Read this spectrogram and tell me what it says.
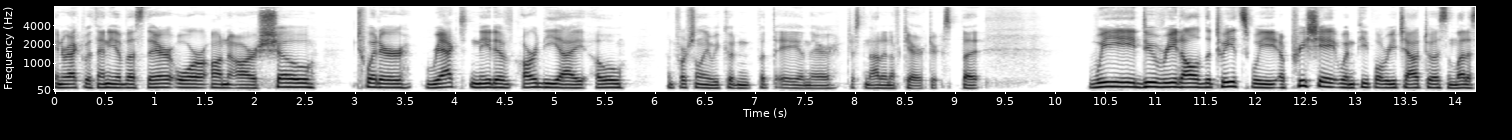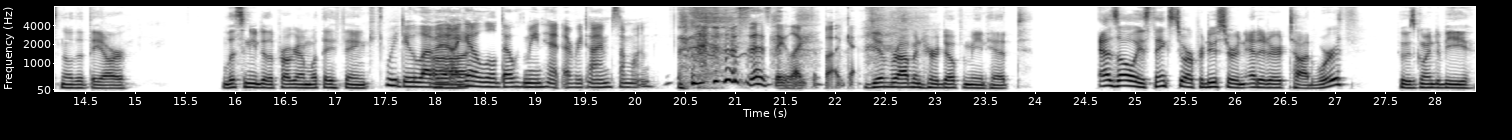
Interact with any of us there or on our show Twitter, React Native RDIO. Unfortunately, we couldn't put the A in there, just not enough characters. But we do read all of the tweets. We appreciate when people reach out to us and let us know that they are listening to the program, what they think. We do love it. Uh, I get a little dopamine hit every time someone says they like the podcast. give Robin her dopamine hit. As always, thanks to our producer and editor, Todd Werth, who is going to be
